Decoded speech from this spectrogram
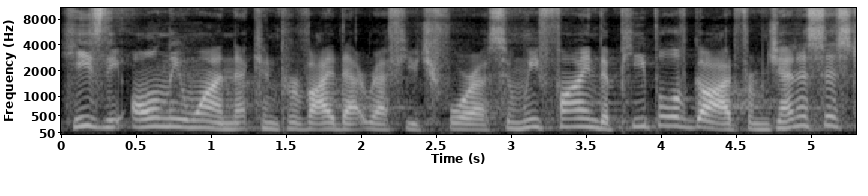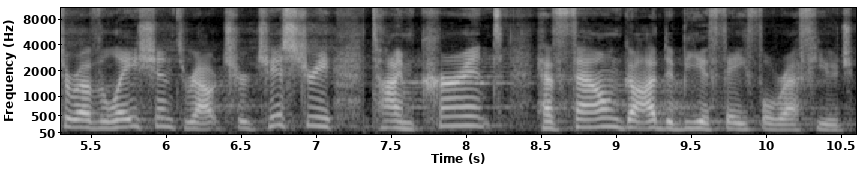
He's the only one that can provide that refuge for us. And we find the people of God from Genesis to Revelation throughout church history, time current, have found God to be a faithful refuge,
